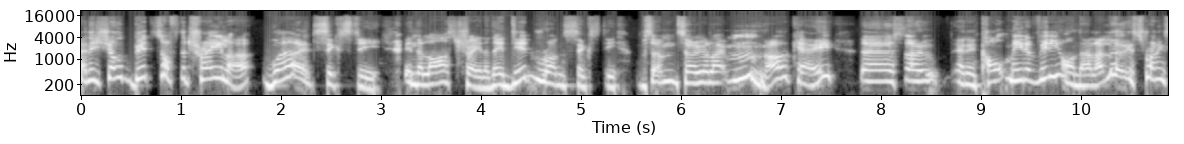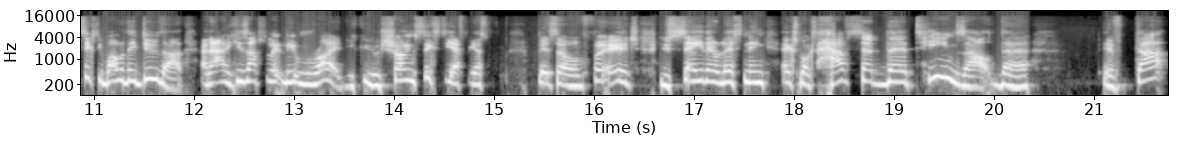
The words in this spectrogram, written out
and they show bits off the trailer were at 60 in the last trailer. They did run 60. So, so you're like, mm, okay. Uh, so and then Colt made a video on that. Like, look, it's running 60. Why would they do that? And uh, he's absolutely right. You, you're showing 60 FPS bits of footage. You say they're listening. Xbox have set their teams out there. If that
